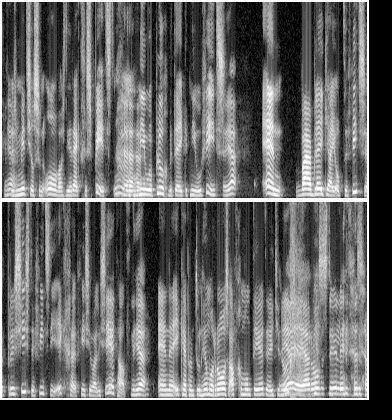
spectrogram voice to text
Ja. Dus Mitchell zijn oor was direct gespitst. Hmm, nieuwe ploeg betekent nieuwe fiets. ja. En waar bleek jij op te fietsen? Precies de fiets die ik gevisualiseerd had. Ja. En eh, ik heb hem toen helemaal roze afgemonteerd, weet je nog? Ja, ja, ja, roze stuurlint en zo.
